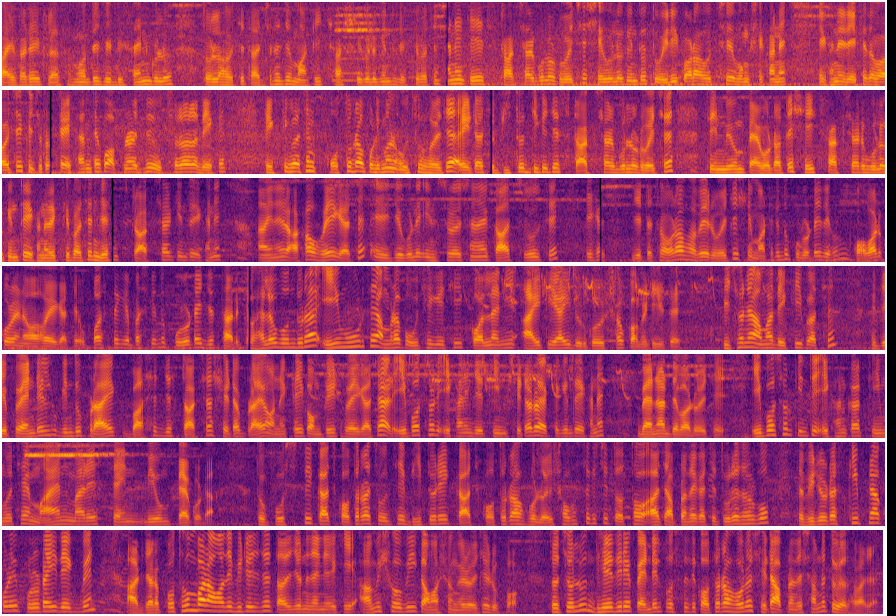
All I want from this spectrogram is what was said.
ফাইবারের গ্লাসের মধ্যে যে ডিজাইনগুলো তোলা হচ্ছে তার জন্য যে মাটির ছাদ, সেগুলো কিন্তু দেখতে পাচ্ছেন। এখানে যে স্ট্রাকচারগুলো রয়েছে, সেগুলো কিন্তু তৈরি করা হচ্ছে এবং সেখানে, এখানে রেখে দেওয়া হয়েছে। কিছুটা এখান থেকেও আপনারা যদি উচ্চতাটা দেখে, দেখতে পাচ্ছেন কতটা পরিমাণ উঁচু হয়েছে। আর এটা হচ্ছে ভিতর দিকে যে স্ট্রাকচারগুলো রয়েছে সিনবিয়ম প্যাগোডাতে সেই স্ট্রাকচারগুলো কিন্তু এখানে দেখতে পাচ্ছেন যে স্ট্রাকচার কিন্তু এখানে আইনে রাখা হয়ে গেছে। এই যেগুলো ইনস্টলেশনের কাজ চলছে, এখানে যেটা চওড়াভাবে রয়েছে, সেই মাঠে কিন্তু পুরোটাই দেখুন কভার করে নেওয়া হয়ে গেছে। উপাস থেকে এপাশে কিন্তু পুরোটাই যে সার্কেল হ্যালো বন্ধুরা, এই মুহূর্তে আমরা পৌঁছে গেছি কল্যাণী আইটিআই দুর্গোৎসব কমিটিতে। পিছনে আমরা দেখতেই পাচ্ছেন যে প্যান্ডেল কিন্তু প্রায় বাসের যে স্ট্রাকচার সেটা প্রায় অনেকটাই কমপ্লিট হয়ে গেছে। আর এবছর এখানে যে থিম সেটারও একটা কিন্তু এখানে ব্যানার দেওয়া রয়েছে। এবছর কিন্তু এখানকার থিম হচ্ছে মায়ানমারের সেন্ট বিউম প্যাগোডা। তো প্রস্তুতির কাজ কতটা চলছে, ভিতরে কাজ কতটা হলো, এই সমস্ত কিছু তথ্য আজ আপনাদের কাছে তুলে ধরবো। তো ভিডিওটা স্কিপ না করে পুরোটাই দেখবেন। আর যারা প্রথমবার আমাদের ভিডিও দিচ্ছে তাদের জন্য জানিয়ে রাখি, আমি সৌভিক, আমার সঙ্গে রয়েছে রূপক। তো চলুন ধীরে ধীরে প্যান্ডেল প্রস্তুতি কতটা হলো, সেটা আপনাদের সামনে তুলে ধরা যায়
